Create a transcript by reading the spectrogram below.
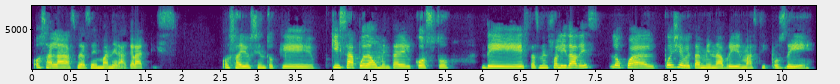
o sea, las veas de manera gratis. O sea, yo siento que quizá pueda aumentar el costo de estas mensualidades, lo cual pues lleve también a abrir más tipos de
